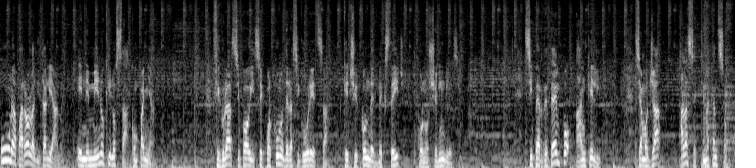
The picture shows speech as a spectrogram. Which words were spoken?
una parola di italiano e nemmeno chi lo sta accompagnando. Figurarsi poi se qualcuno della sicurezza che circonda il backstage conosce l'inglese. Si perde tempo anche lì. Siamo già alla settima canzone.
